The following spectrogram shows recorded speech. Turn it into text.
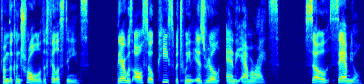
from the control of the Philistines. There was also peace between Israel and the Amorites. So Samuel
